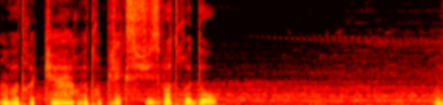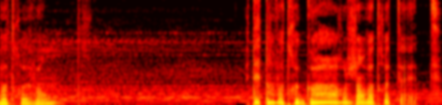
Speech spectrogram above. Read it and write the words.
dans votre cœur, votre plexus, votre dos, dans votre ventre, peut-être dans votre gorge, dans votre tête.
